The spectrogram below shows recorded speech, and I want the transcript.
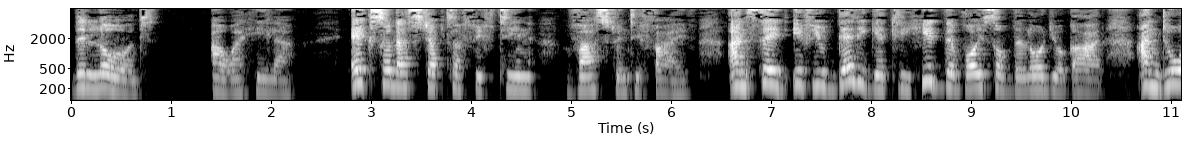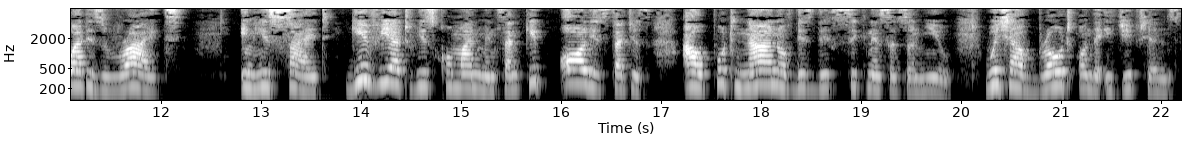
the Lord our healer. Exodus chapter 15 verse 25, and said, If you diligently heed the voice of the Lord your God, and do what is right in his sight, give ear to his commandments, and keep all his statutes, I'll put none of these, these sicknesses on you, which I have brought on the Egyptians,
